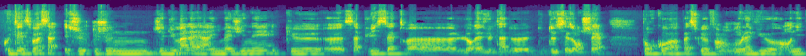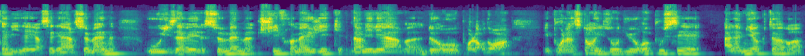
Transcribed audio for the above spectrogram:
Écoutez, c'est ça. j'ai du mal à imaginer que euh, ça puisse être euh, le résultat de, de, ces enchères. Pourquoi? Parce que, enfin, on l'a vu en Italie d'ailleurs ces dernières semaines, où ils avaient ce même chiffre magique d'un milliard d'euros pour leurs droits, et pour l'instant, ils ont dû repousser à la mi-octobre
